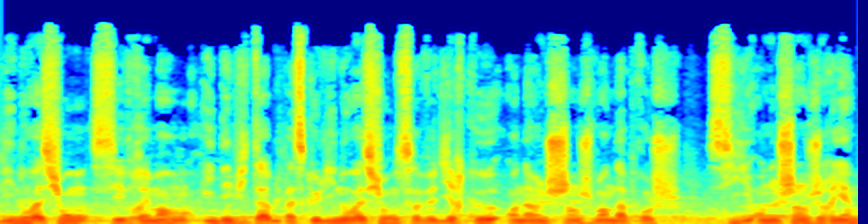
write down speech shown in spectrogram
L'innovation, c'est vraiment inévitable parce que l'innovation, ça veut dire qu'on a un changement d'approche. Si on ne change rien,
